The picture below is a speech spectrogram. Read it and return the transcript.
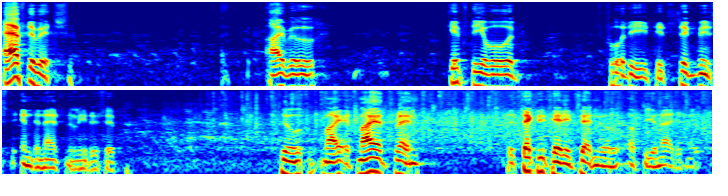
After which, I will give the award for the distinguished international leadership to my admired friend, the Secretary General of the United Nations.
